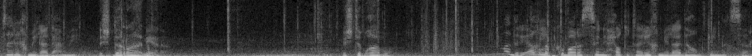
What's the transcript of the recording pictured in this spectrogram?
تاريخ ميلاد عمي؟ إيش دراني أنا؟ إيش تبغى أبو؟ ما أدري أغلب كبار السن يحطوا تاريخ ميلادهم كلمة سر.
